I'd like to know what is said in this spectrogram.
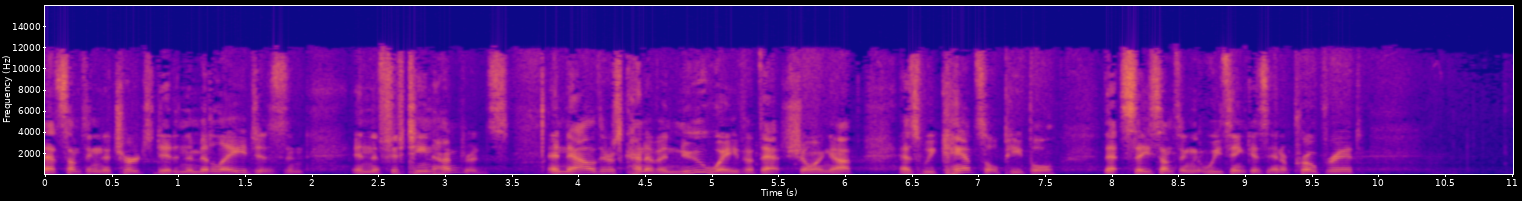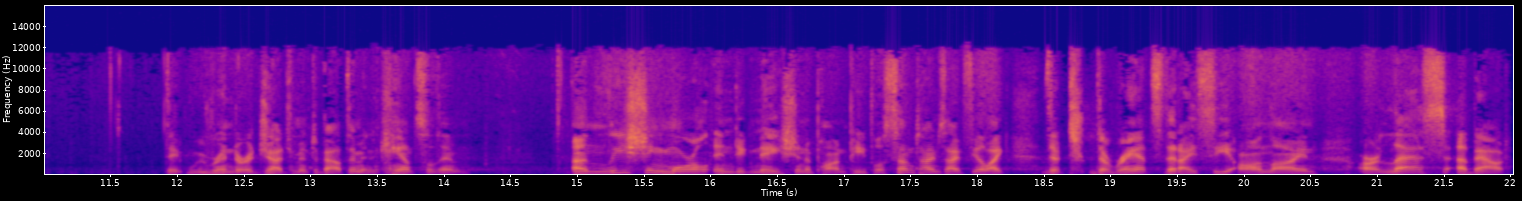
That's something the church did in the Middle Ages and in the 1500s. And now there's kind of a new wave of that showing up as we cancel people that say something that we think is inappropriate, that we render a judgment about them and cancel them unleashing moral indignation upon people. Sometimes I feel like the, the rants that I see online are less about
